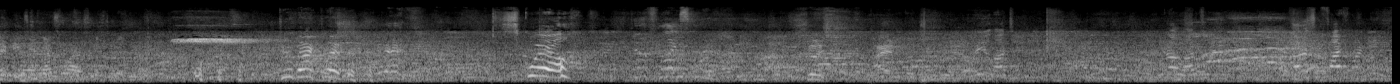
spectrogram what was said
wanted me to, that's why I skipped it. Do a backflip! Squirrel. Shush. I am going to do. Are you allowed to? You're not allowed to? I thought it's a five point meeting.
